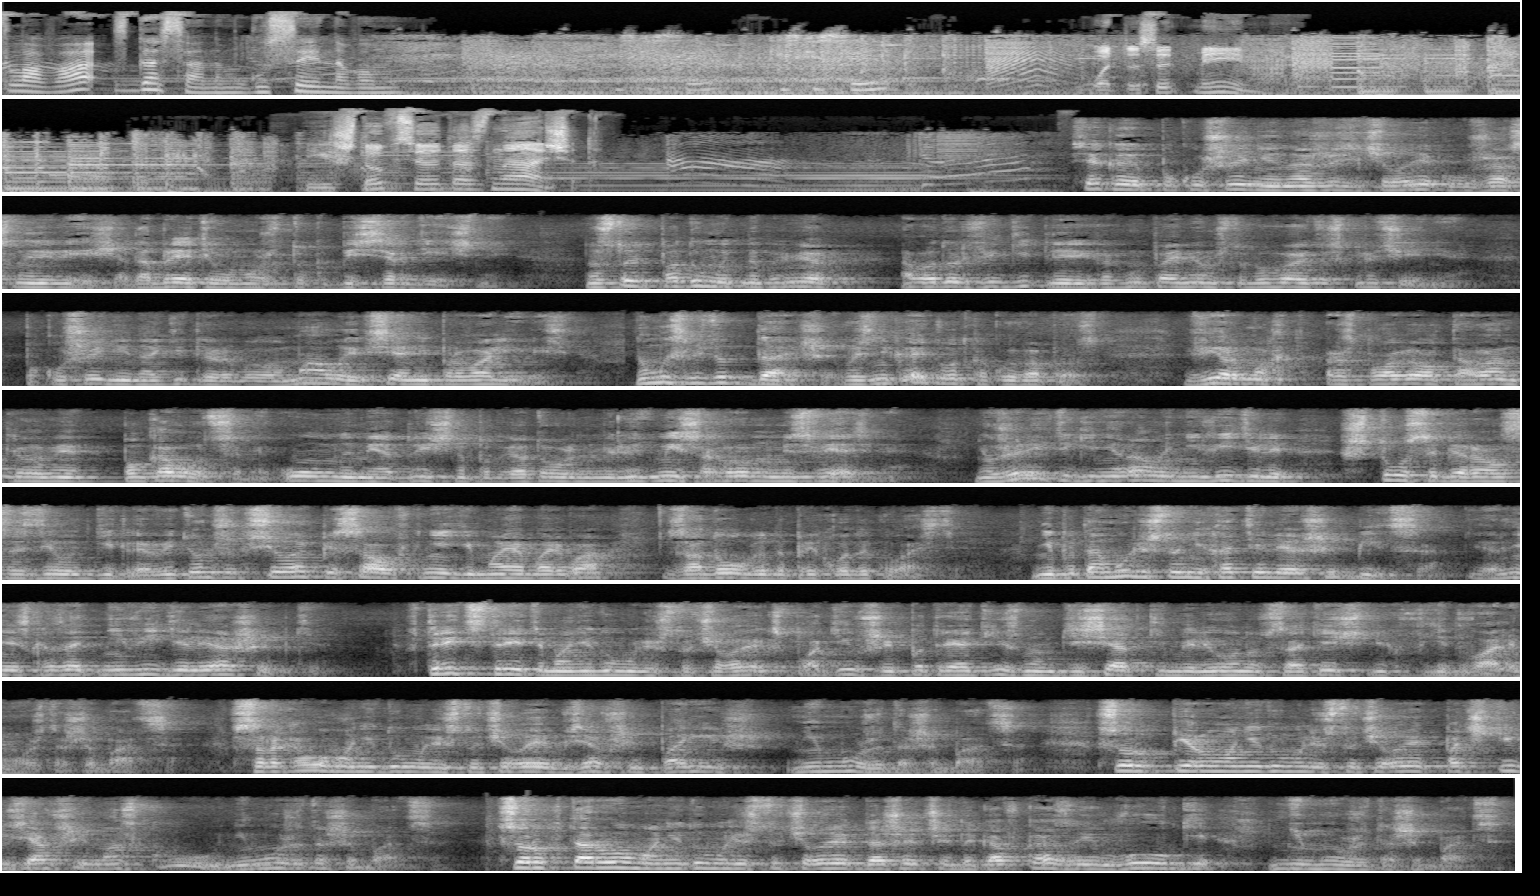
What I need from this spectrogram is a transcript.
Слова с Гасаном Гусейновым. What does it mean? И что все это значит? Всякое покушение на жизнь человека – ужасная вещь. Одобрять его может только бессердечный. Но стоит подумать, например, об Адольфе Гитлере, как мы поймем, что бывают исключения. Покушений на Гитлера было мало, и все они провалились. Но мысль идет дальше. Возникает вот какой вопрос. Вермахт располагал талантливыми полководцами, умными, отлично подготовленными людьми с огромными связями. Неужели эти генералы не видели, что собирался сделать Гитлер? Ведь он же все описал в книге «Моя борьба» задолго до прихода к власти. Не потому ли, что не хотели ошибиться, вернее сказать, не видели ошибки. В 1933-м они думали, что человек, сплотивший патриотизмом десятки миллионов соотечественников, едва ли может ошибаться. В 40-м они думали, что человек, взявший Париж, не может ошибаться. В 41-м они думали, что человек, почти взявший Москву, не может ошибаться. В 42-м они думали, что человек, дошедший до Кавказа и Волги, не может ошибаться.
